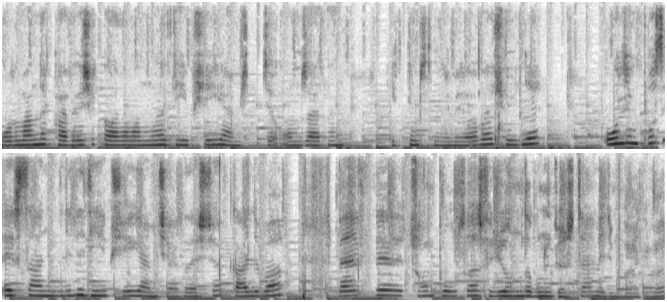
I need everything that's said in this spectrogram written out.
ormanda kargaşa kahramanları diye bir şey gelmişti. Onu zaten gittim sizinle beraber. Şöyle Olimpos efsaneleri diye bir şey gelmiş arkadaşlar. Galiba ben size son Pulsar videomda bunu göstermedim galiba.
